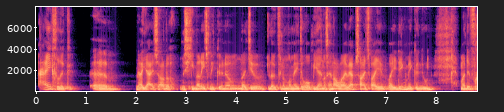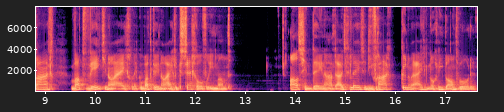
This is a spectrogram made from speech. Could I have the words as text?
eigenlijk. Nou, jij zou er misschien wel iets mee kunnen, omdat je het leuk vindt om ermee te hobbyen. En er zijn allerlei websites waar je, waar je dingen mee kunt doen. Maar de vraag: wat weet je nou eigenlijk? Wat kun je nou eigenlijk zeggen over iemand? Als je het DNA hebt uitgelezen, die vraag kunnen we eigenlijk nog niet beantwoorden.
